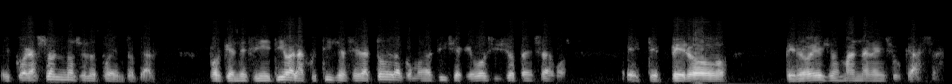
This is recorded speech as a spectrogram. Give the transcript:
El corazón no se lo pueden tocar, porque en definitiva la justicia será toda la acomodaticia que vos y yo pensamos este, pero, pero ellos mandan en su casa.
